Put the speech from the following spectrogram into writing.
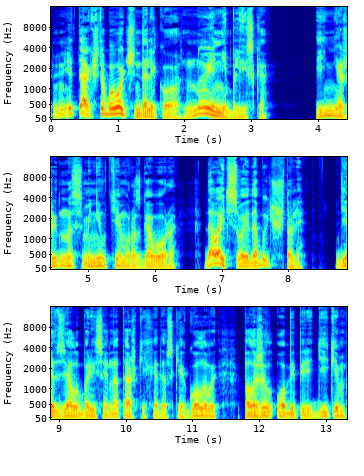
Не так, чтобы очень далеко, но и не близко. И неожиданно сменил тему разговора. «Давайте свою добычу, что ли?» Дед взял у Бориса и Наташки хедовские головы, положил обе перед Диким,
